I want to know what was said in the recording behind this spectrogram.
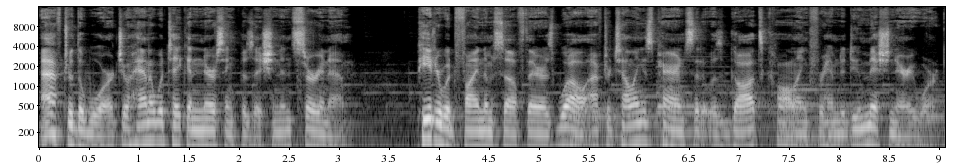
After the war, Johanna would take a nursing position in Suriname. Pieter would find himself there as well after telling his parents that it was God's calling for him to do missionary work.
